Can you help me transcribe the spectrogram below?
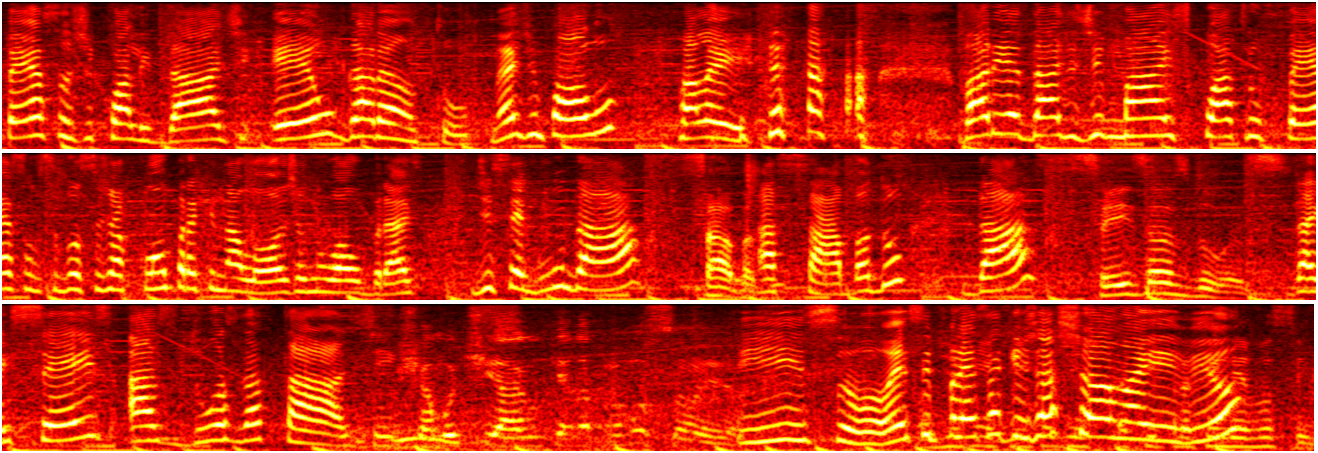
peças de qualidade, eu garanto. Né, Jim Paulo? Falei. Variedade de mais quatro peças, se você já compra aqui na loja, no Albrás, de segunda a Sábado. a sábado, das, Seis às duas. das 6 às 2 da tarde. Chama o Thiago que é da promoção aí, ó. Isso, esse preço aqui já chama aí, Pra viu? vocês.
